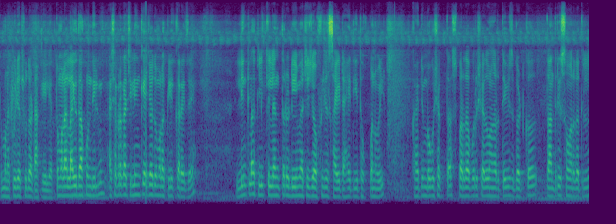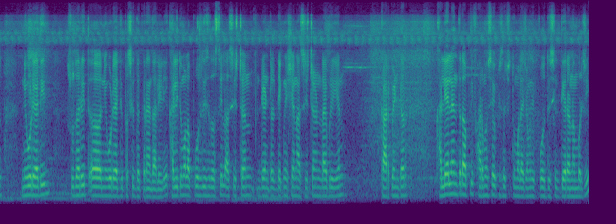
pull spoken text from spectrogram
तुम्हाला पी डी एफसुद्धा टाकलेली आहे. तुम्हाला लाईव्ह दाखवून देईल मी. अशा प्रकारची लिंक याच्यावर तुम्हाला क्लिक करायचं आहे. लिंकला क्लिक केल्यानंतर डी एम आरची जी ऑफिशियल साईट आहे ती इथं ओपन होईल. काय तुम्ही बघू शकता स्पर्धा परीक्षा दोन हजार तेवीस गटक तांत्रिक संवर्गातील निवड यादी सुधारित निवड यादी प्रसिद्ध करण्यात आलेली आहे. खाली तुम्हाला पोस्ट दिसत असतील assistant dental technician assistant librarian carpenter खाली आल्यानंतर आपली फार्मसी ऑफिसरची तुम्हाला याच्यामध्ये पोस्ट दिसेल तेरा नंबरची.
